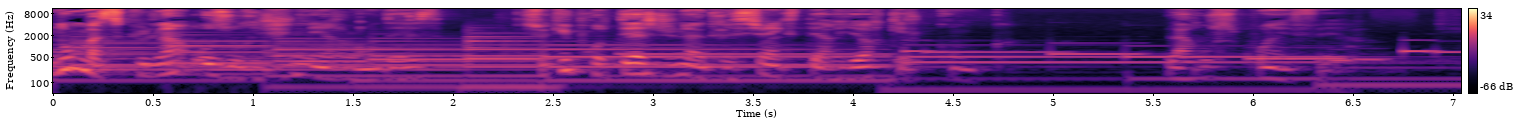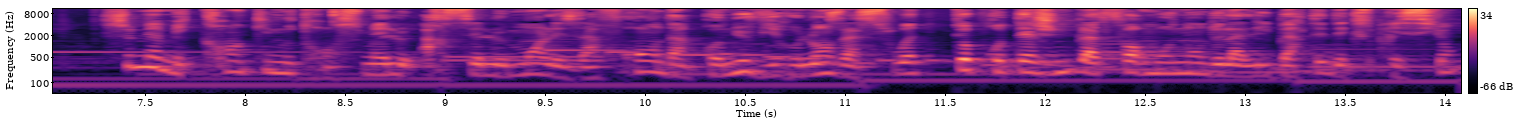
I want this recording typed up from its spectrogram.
non masculin aux origines néerlandaises, ce qui protège d'une agression extérieure quelconque. Larousse.fr ce même écran qui nous transmet le harcèlement, les affronts d'inconnus virulents à souhait que protège une plateforme au nom de la liberté d'expression,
